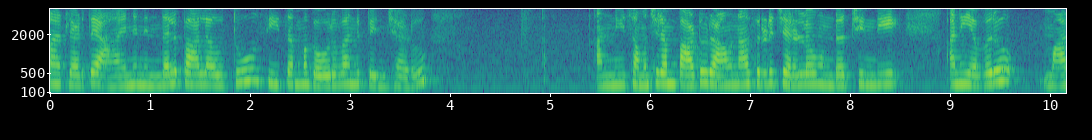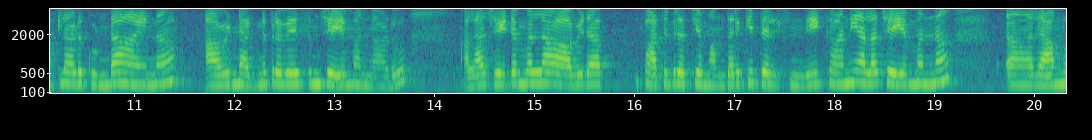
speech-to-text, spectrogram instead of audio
మాట్లాడితే ఆయన నిందలు పాలవుతూ సీతమ్మ గౌరవాన్ని పెంచాడు. అన్ని సంవత్సరం పాటు రావణాసురుడి చెరలో ఉండొచ్చింది అని ఎవరు మాట్లాడకుండా ఆయన ఆవిడని అగ్నిప్రవేశం చేయమన్నాడు. అలా చేయటం వల్ల ఆవిడ పాతివ్రత్యం అందరికీ తెలిసింది. కానీ అలా చేయమన్నా రామ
